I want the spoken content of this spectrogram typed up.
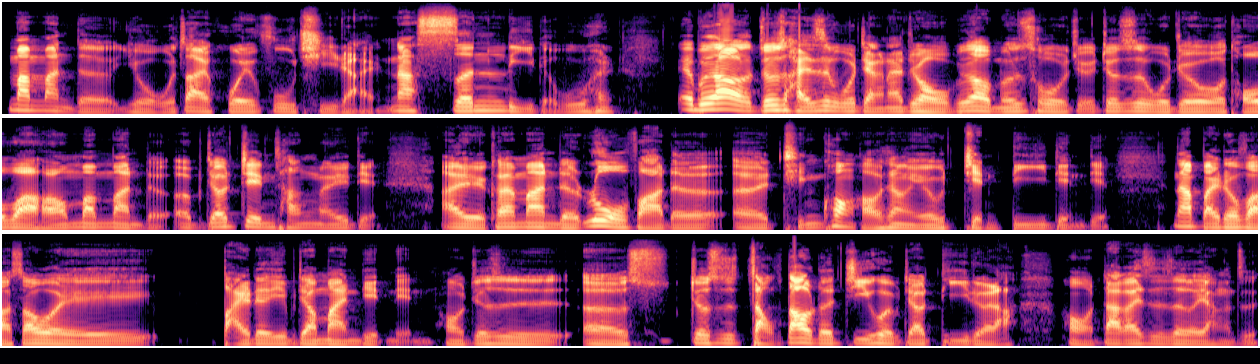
慢慢的有在恢复起来。那生理的部分，哎，不知道就是还是我讲那句话，我不知道有没有错我觉得，就是我觉得我头发好像慢慢的呃比较健康了一点，哎，也慢慢的落发的呃情况好像也有减低一点点，那白头发稍微。白的也比较慢一点点，哦，就是呃，就是找到的机会比较低的啦，哦，大概是这个样子。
